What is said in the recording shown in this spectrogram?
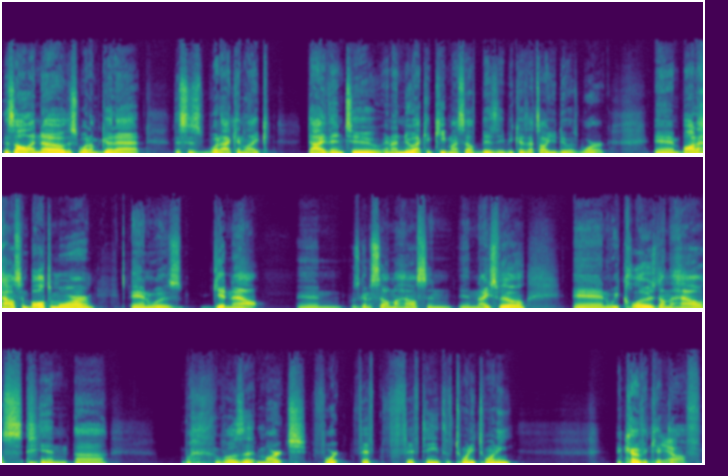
this is all I know. This is what I'm good at. This is what I can like dive into. And I knew I could keep myself busy because that's all you do is work. And bought a house in Baltimore and was getting out and was going to sell my house in, in Niceville. And we closed on the house in, uh, was it? March 4th, 15th of 2020. And COVID kicked Yep. off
